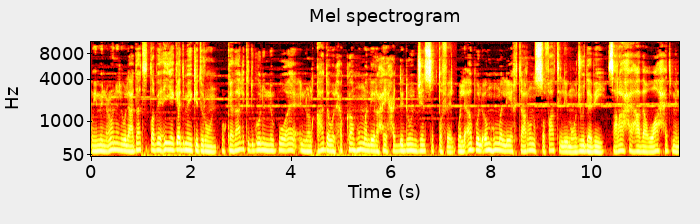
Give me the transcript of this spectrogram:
ويمنعون الولادات الطبيعية قد ما يقدرون. وكذلك تقول النبوءة إنه القادة والحكام هم اللي راح يحددون جنس الطفل والأب والأم هم اللي يختارون الصفات اللي موجودة به. صراحة هذا واحد من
